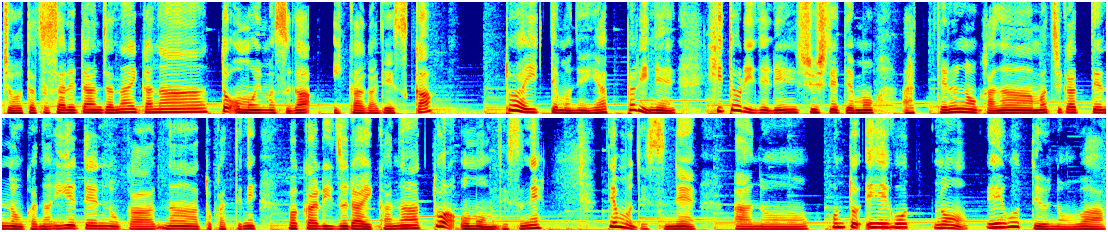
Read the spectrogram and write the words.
上達されたんじゃないかなと思いますが、いかがですか？とは言ってもねやっぱりね一人で練習してても合ってるのかな？間違ってんのかな？言えてんのかな？とかってね分かりづらいかなとは思うんですね。でもですねあの本当英語の英語っていうのは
